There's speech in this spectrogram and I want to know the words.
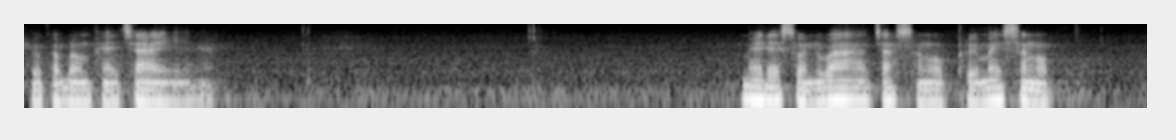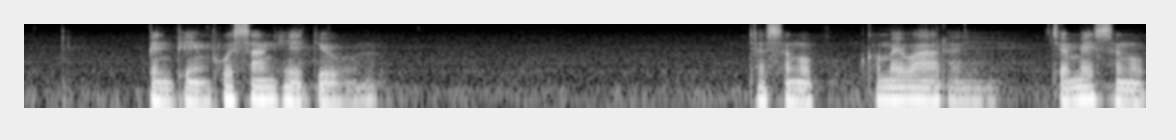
อยู่กับลมหายใจ ไม่ได้สนว่าจะสงบหรือไม่สงบ เป็นเพียงผู้สร้างเหตุอยู่ จะสงบก็ไม่ว่าอะไร จะไม่สงบ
